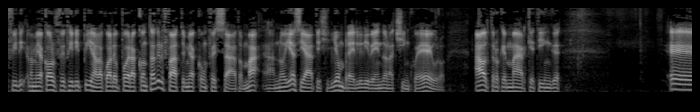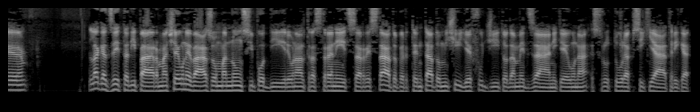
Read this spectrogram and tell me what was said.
fili- la filippina, alla quale ho poi raccontato il fatto, mi ha confessato: Ma a noi asiatici gli ombrelli li vendono a 5 euro. Altro che marketing. Eh, la Gazzetta di Parma, c'è un evaso ma non si può dire, un'altra stranezza, arrestato per tentato omicidio e fuggito da Mezzani, che è una struttura psichiatrica.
